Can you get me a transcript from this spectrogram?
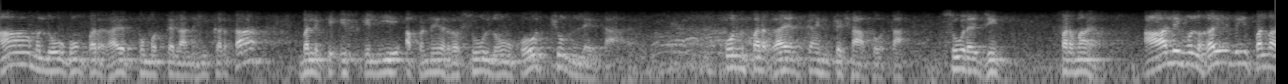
आम लोगों पर गैब को मुतला नहीं करता, बल्कि इसके लिए अपने रसूलों को चुन लेता है। उन पर गैब का इंकशाफ होता है। सूरज जिन फरमाया, आलिमुल गैबी फला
